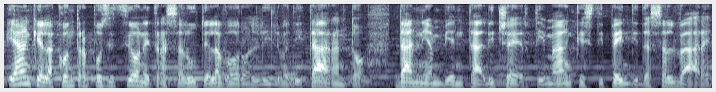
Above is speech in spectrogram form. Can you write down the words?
è anche la contrapposizione tra salute e lavoro all'Ilva di Taranto, danni ambientali certi ma anche stipendi da salvare,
